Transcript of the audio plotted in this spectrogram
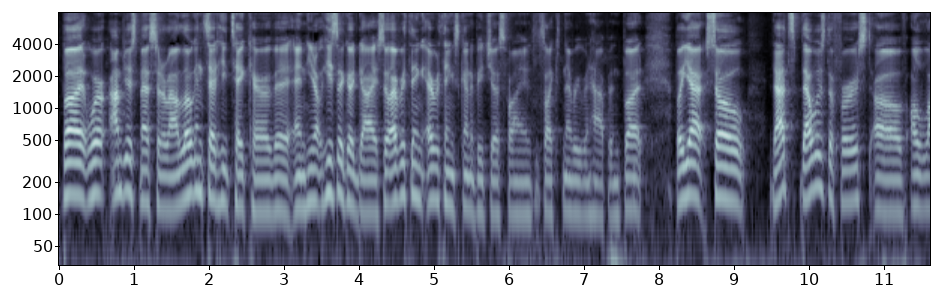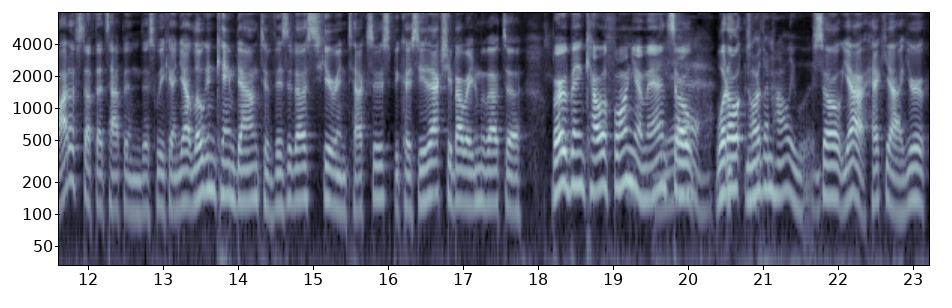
But we're I'm just messing around. Logan said he'd take care of it, and you know he's a good guy, so everything everything's gonna be just fine. It's like never even happened. But but yeah, so that's that was the first of a lot of stuff that's happened this weekend. Yeah, Logan came down to visit us here in Texas because he's actually about ready to move out to Burbank, California, man. Yeah. So what else? Northern Hollywood. So yeah, heck yeah, you're.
